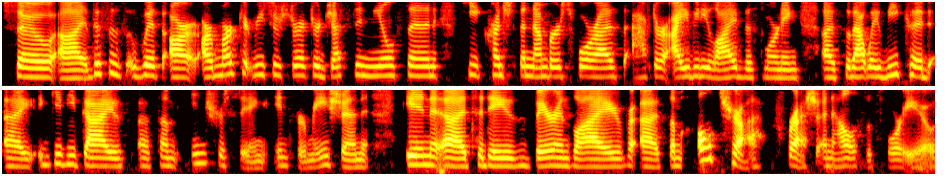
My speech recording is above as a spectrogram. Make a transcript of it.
So, uh, this is with our, our market research director, Justin Nielsen. He crunched the numbers for us after IBD Live this morning. Uh, so that way we could uh, give you guys uh, some interesting information in uh, today's Barron's Live, some ultra fresh analysis for you.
